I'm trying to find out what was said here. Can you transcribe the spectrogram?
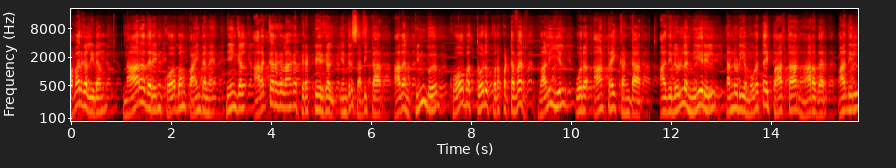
அவர்களிடம் நாரதரின் கோபம் பாய்ந்தன. நீங்கள் அரக்கர்களாக பிறப்பீர்கள் என்று சபித்தார். அதன் பின்பு கோபத்தோடு புறப்பட்டவர் வழியில் ஒரு ஆற்றை கண்டார். அதிலுள்ள நீரில் தன்னுடைய முகத்தை பார்த்தார் நாரதர். அதில்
